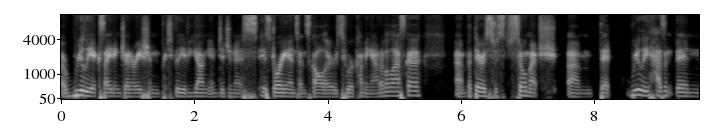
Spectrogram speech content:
a really exciting generation, particularly of young indigenous historians and scholars who are coming out of Alaska. Um, but there is just so much um, that really hasn't been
